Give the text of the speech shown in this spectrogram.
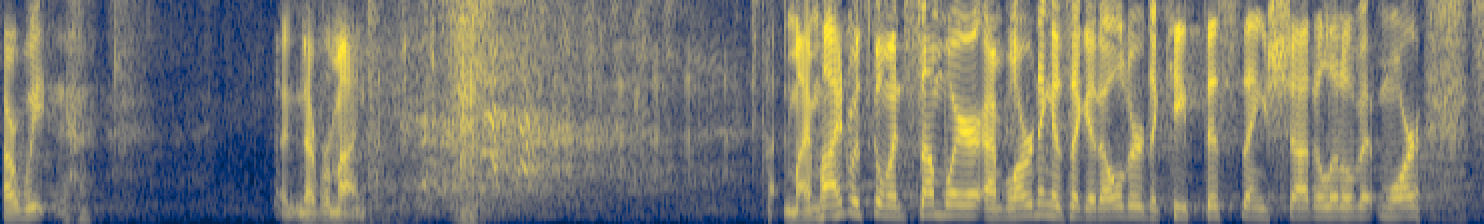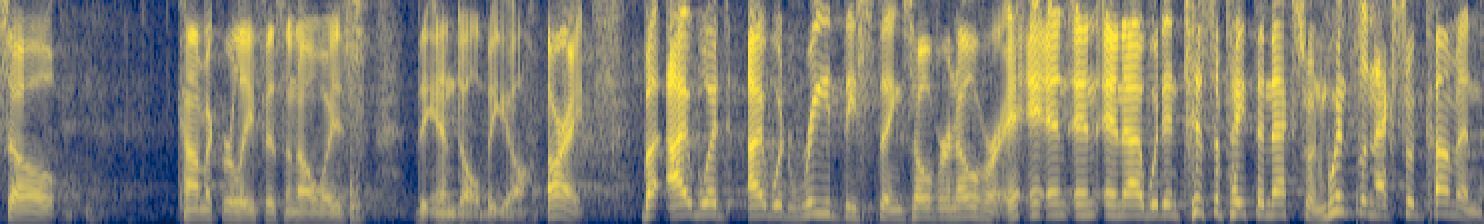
Are we, Uh, never mind. My mind was going somewhere. I'm learning as I get older to keep this thing shut a little bit more. So, comic relief isn't always the end all be all. All right. But I would, I would read these things over and over, and, and, and I would anticipate the next one. When's the next one coming?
